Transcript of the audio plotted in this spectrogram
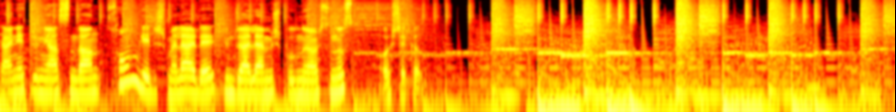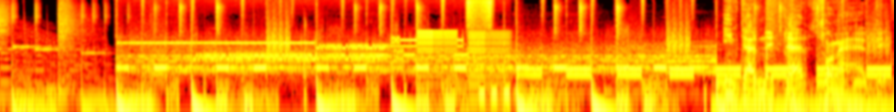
İnternet dünyasından son gelişmelerle güncellenmiş bulunuyorsunuz. Hoşçakalın. İnternetler sona erdi.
